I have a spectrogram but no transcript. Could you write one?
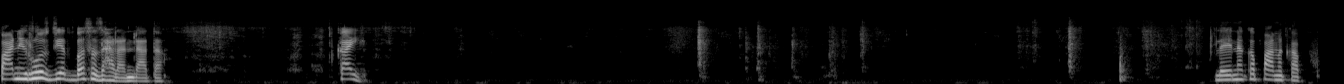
पाणी रोज देत बसा झाडांना आता. काय? लय नका पानं कापू.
